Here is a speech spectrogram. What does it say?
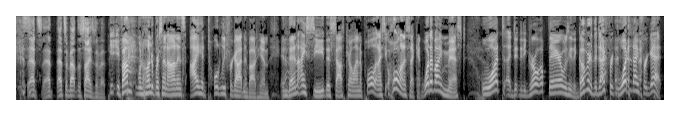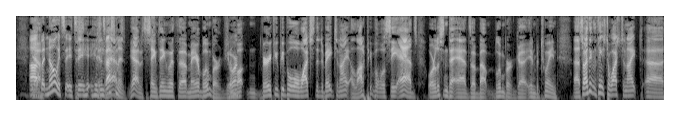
That's that, that's about the size of it. If I'm 100% honest, I had totally forgotten about him. And then I see this South Carolina poll and I see, hold on a second, what have I missed? What uh, did, did he grow up there? Was he the governor? Did I for, what did I forget? Uh, Yeah. But no, it's it's his It's investment. ads. Yeah, and it's the same thing with uh, Mayor Bloomberg. Know, Sure. mo- very few people will watch the debate tonight. A lot of people will see ads or listen to ads about Bloomberg uh, in between. Uh, so I think the things to watch tonight. Uh,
